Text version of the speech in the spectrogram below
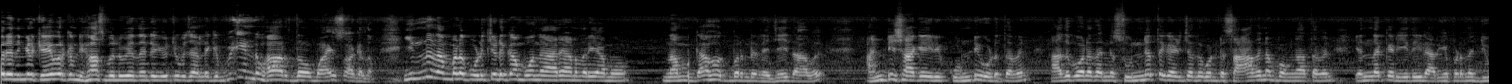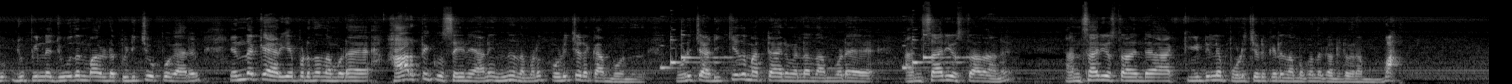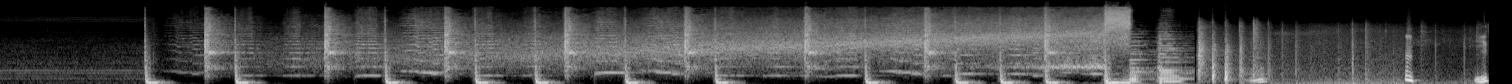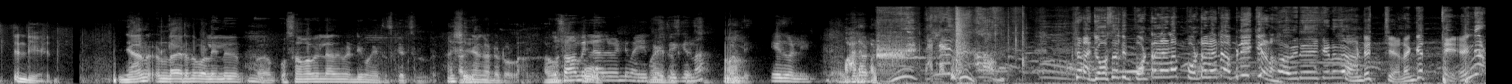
നിങ്ങൾക്ക് ഏവർക്കും നിഹാസ് ബലു എന്ന എന്റെ യൂട്യൂബ് ചാനലിലേക്ക് വീണ്ടും ഹാർദവമായ സ്വാഗതം. ഇന്ന് നമ്മൾ പൊളിച്ചെടുക്കാൻ പോകുന്ന ആരാണെന്നറിയാമോ? നമ്മ ഗാഹു അക്ബറിന്റെ രചയിതാവ് അണ്ടിശാഖയിൽ കുണ്ടി കൊടുത്തവൻ അതുപോലെ തന്നെ സുന്നത്ത് കഴിച്ചത് കൊണ്ട് സാധനം പൊങ്ങാത്തവൻ എന്നൊക്കെ രീതിയിൽ അറിയപ്പെടുന്ന ജൂ പിന്നെ ജൂതന്മാരുടെ പിടിച്ചുവെപ്പുകാരൻ എന്നൊക്കെ അറിയപ്പെടുന്ന നമ്മുടെ ഹാർപ്പിക് ഹുസൈനെയാണ് ഇന്ന് നമ്മൾ പൊടിച്ചെടുക്കാൻ പോകുന്നത്. പൊടിച്ചടിക്കിയത് മറ്റാരുമല്ല നമ്മുടെ അൻസാരി ഉസ്താദാണ്. അൻസാരി ഉസ്താദിന്റെ ആ കീടിലെ പൊളിച്ചെടുക്കൽ നമുക്കൊന്ന് കണ്ടിട്ട് വരാം. വാ! ഈസ്റ്റന്റെയായിരുന്നു ഞാൻ ഉണ്ടായിരുന്ന പള്ളിയിൽ ഒസാമ ബിൻ ലാദിന് വേണ്ടി മൈത്ത് സ്കെച്ച് ഉണ്ട് അത് ഞാൻ കണ്ടിട്ടുള്ളതാണ് ഉസാമ ബിൻ ലാദന് വേണ്ടി പള്ളി. ഏത് പള്ളി? ജോസഫ് പൊട്ടനാണ് പൊട്ടനായിട്ട് അഭിനയിക്കണം അവന്റെ ചെലങ്ക തേങ്ങ.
